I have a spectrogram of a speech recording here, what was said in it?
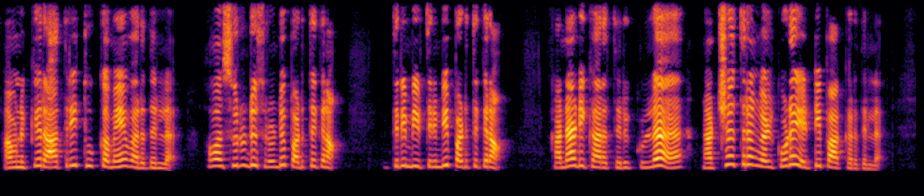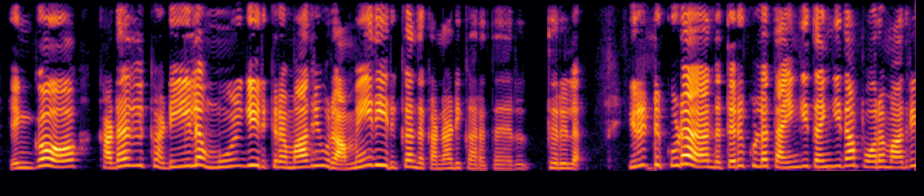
அவனுக்கு ராத்திரி தூக்கமே வரதில்ல அவன் சுருண்டு சுருண்டு படுத்துக்கிறான். திரும்பி திரும்பி படுத்துக்கிறான். கண்ணாடிக்கார தெருக்குள்ளே நட்சத்திரங்கள் கூட எட்டி பார்க்கறதில்ல. எங்கோ கடலுக்கு அடியில் மூழ்கி இருக்கிற மாதிரி ஒரு அமைதி இருக்குது அந்த கண்ணாடிக்கார தெரு தெருவில் இருட்டு கூட அந்த தெருக்குள்ளே தங்கி தங்கி தான் போகிற மாதிரி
